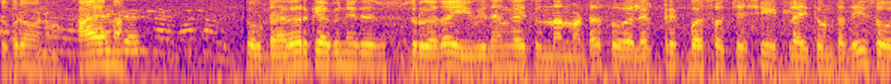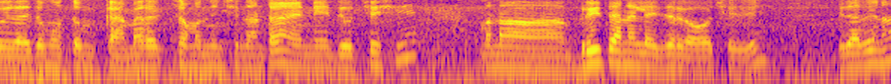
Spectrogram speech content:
సుబ్రహ్మణ్యం. హాయ్ అన్న. సో డ్రైవర్ క్యాబిన్ అయితే చూస్తారు కదా ఈ విధంగా అయితే ఉందన్నమాట. సో ఎలక్ట్రిక్ బస్ వచ్చేసి ఇట్లా అయితే ఉంటుంది. సో ఇదైతే మొత్తం కెమెరాకి సంబంధించిందంట. అండ్ ఇది వచ్చేసి మన బ్రీత్ అనలైజర్ కావచ్చు ఇది. ఇది అదేనా?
